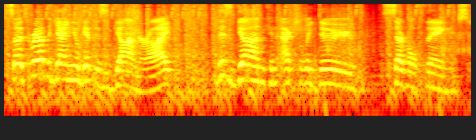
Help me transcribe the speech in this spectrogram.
So throughout the game, you'll get this gun, right? This gun can actually do several things.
